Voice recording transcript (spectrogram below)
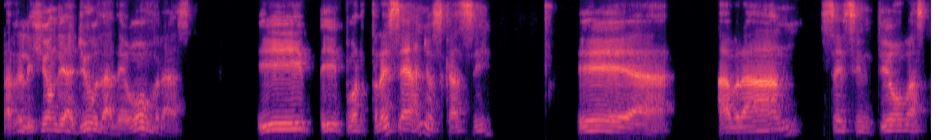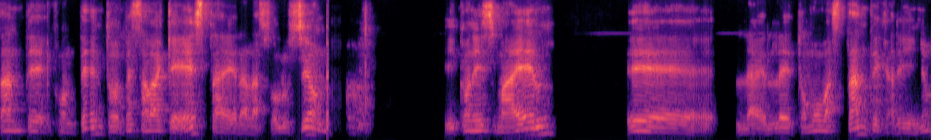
la religión de ayuda, de obras. Y, por 13 años casi, eh, Abraham se sintió bastante contento, pensaba que esta era la solución. Y con Ismael eh, le tomó bastante cariño,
